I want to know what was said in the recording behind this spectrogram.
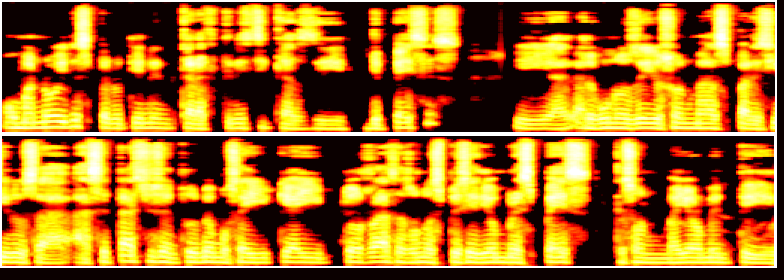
humanoides, pero tienen características de, peces. Y algunos de ellos son más parecidos a, cetáceos, entonces vemos ahí que hay dos razas, una especie de hombres pez que son mayormente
